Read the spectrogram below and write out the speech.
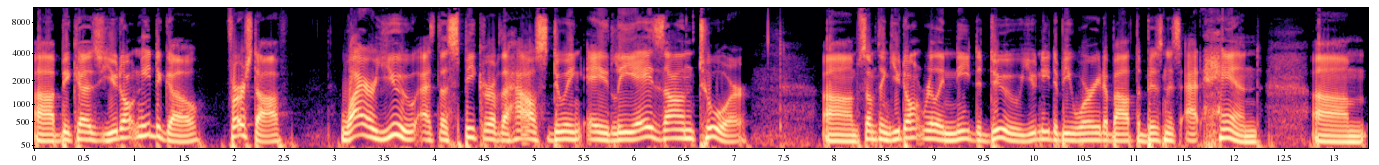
uh, because you don't need to go. First off, why are you, as the Speaker of the House, doing a liaison tour? Um, something you don't really need to do. You need to be worried about the business at hand, um,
